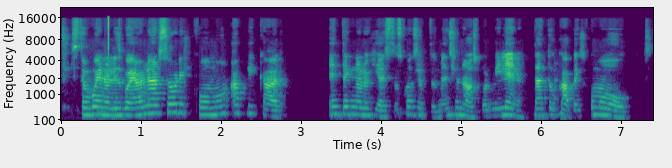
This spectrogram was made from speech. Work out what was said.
Listo, bueno, les voy a hablar sobre cómo aplicar en tecnología estos conceptos mencionados por Milena, tanto CAPEX como OPEX.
